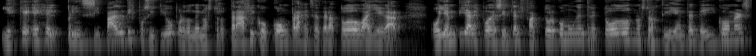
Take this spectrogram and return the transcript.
Y es que es el principal dispositivo por donde nuestro tráfico, compras, etcétera, todo va a llegar. Hoy en día les puedo decir que el factor común entre todos nuestros clientes de e-commerce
